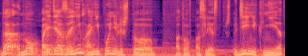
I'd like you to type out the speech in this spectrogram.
Да, но пойдя за ним, они поняли, что потом впоследствии, что денег нет,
